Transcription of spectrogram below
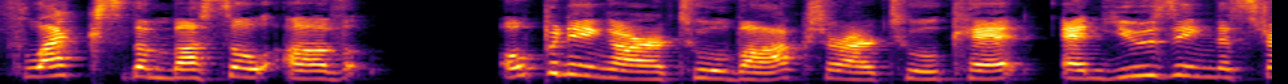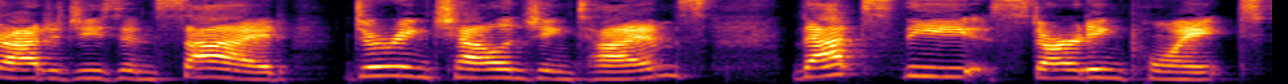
flex the muscle of opening our toolbox or our toolkit and using the strategies inside during challenging times, that's the starting point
